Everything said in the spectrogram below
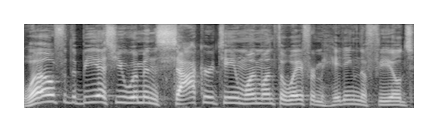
Well, for the BSU women's soccer team, one month away from hitting the fields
